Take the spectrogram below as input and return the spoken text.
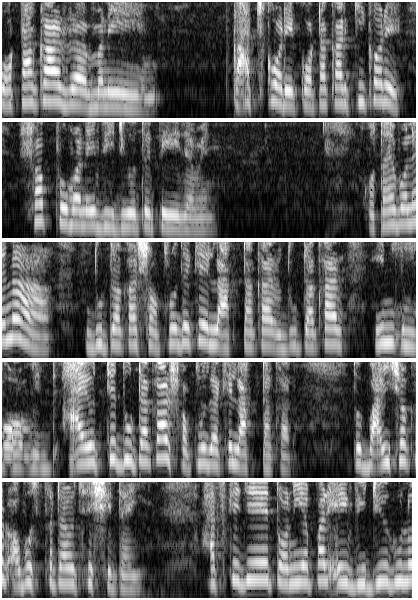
কটাকার মানে কাজ করে, কটাকার কি করে? সব প্রমাণের ভিডিওতে পেয়ে যাবেন। কথায় বলে না, দু টাকার স্বপ্ন দেখে লাখ টাকার, দু টাকার ইন আয় হচ্ছে দু টাকার, স্বপ্ন দেখে লাখ টাকার। তো বারিশকের অবস্থাটা হচ্ছে সেটাই। আজকে যে তনিয়াপার এই ভিডিওগুলো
